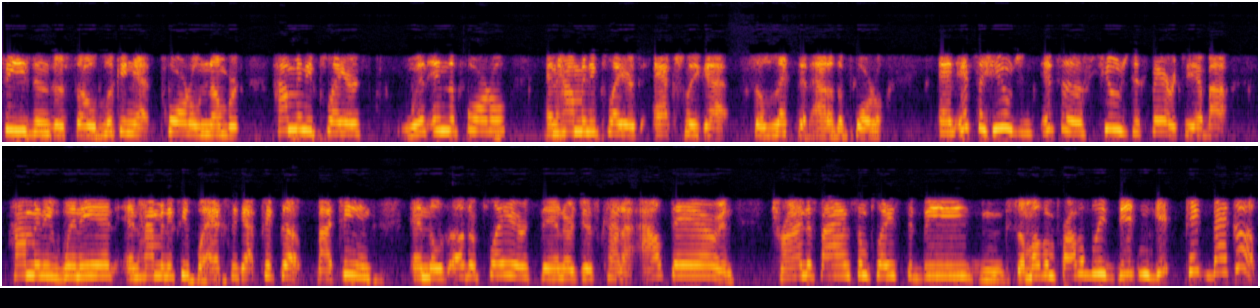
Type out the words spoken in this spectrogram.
seasons or so looking at portal numbers, how many players went in the portal and how many players actually got selected out of the portal. And it's a huge it's a huge disparity about how many went in and how many people actually got picked up by teams and those other players then are just kind of out there and trying to find some place to be. Some of them probably didn't get picked back up.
